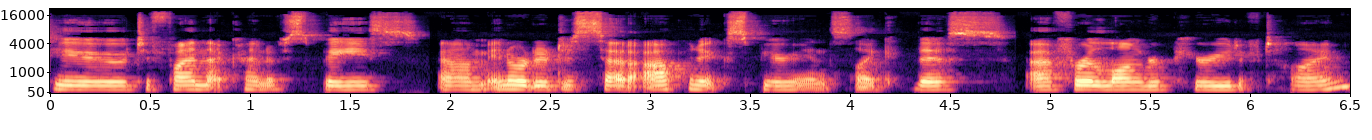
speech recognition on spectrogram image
to, to find that kind of space um, in order to set up an experience like this uh, for a longer period of time.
